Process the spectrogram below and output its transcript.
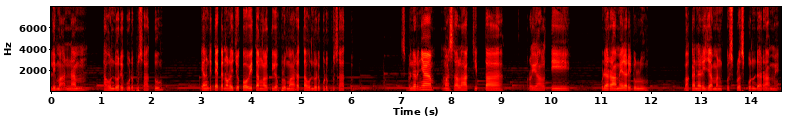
56 tahun 2021 yang ditekan oleh Jokowi tanggal 30 Maret tahun 2021. Sebenarnya masalah hak cipta, royalti udah rame dari dulu. Bahkan dari zaman Kus Plus pun udah rame.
